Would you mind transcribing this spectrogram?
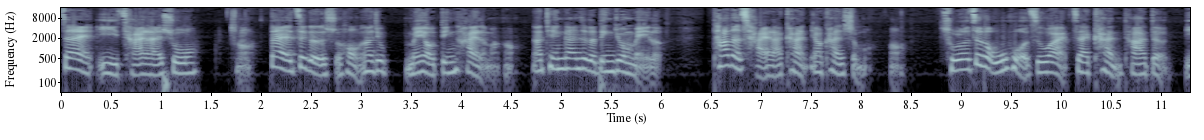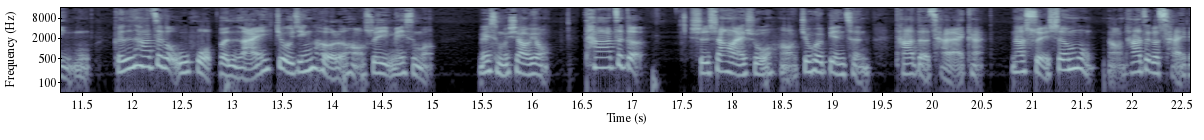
在以财来说，啊带这个的时候，那就没有丁亥了嘛，哈，那天干这个丁就没了。它的财来看要看什么啊？除了这个午火之外，再看它的寅木。可是它这个午火本来就已经合了哈，所以没什么没什么效用。它这个。时伤来说，哈，就会变成他的财来看。那水生木啊，它这个财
